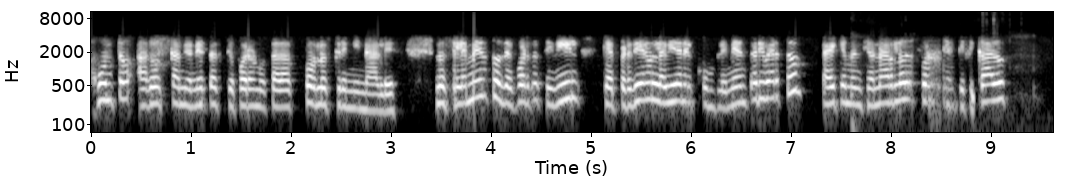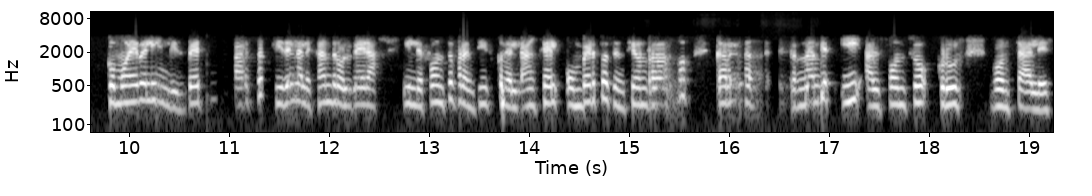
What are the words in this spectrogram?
junto a dos camionetas que fueron usadas por los criminales. Los elementos de Fuerza Civil que perdieron la vida en el cumplimiento, Heriberto, hay que mencionarlos, fueron identificados como Evelyn Lisbeth Fidel Alejandro Olvera, Ildefonso Francisco del Ángel, Humberto Ascensión Ramos, Carlos Hernández y Alfonso Cruz González.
